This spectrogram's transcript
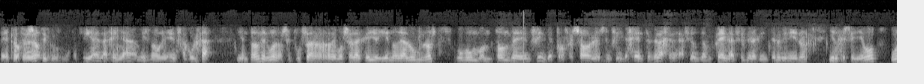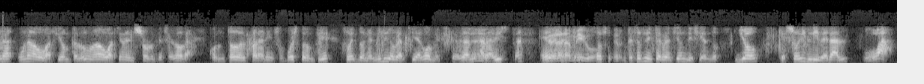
eh, profesores de en aquella misma facultad y entonces, bueno, se puso a rebosar aquello lleno de alumnos, hubo un montón de, en fin, de profesores, en fin, de gente de la generación de Ortega, etcétera, que intervinieron, y el que se llevó una, una ovación, perdón, una ovación ensordecedora, con todo el paraninfo puesto en pie, fue don Emilio García Gómez, que gran arabista, ¿eh? gran amigo. Empezó, empezó su intervención diciendo, yo, que soy liberal, ¡guau!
